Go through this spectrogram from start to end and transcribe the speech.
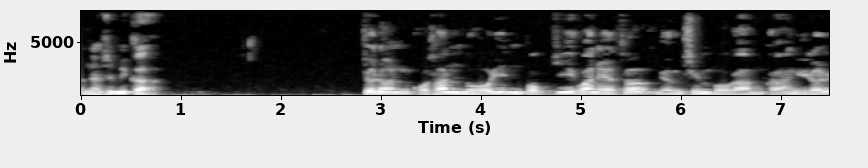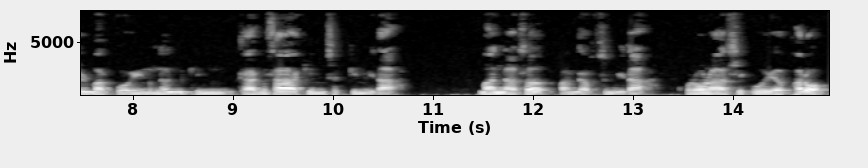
안녕하십니까. 저는 고산 노인복지관에서 명심보감 강의를 맡고 있는 김, 강사 김석기입니다. 만나서 반갑습니다. 코로나19 여파로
